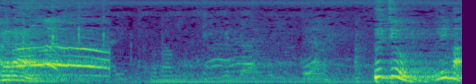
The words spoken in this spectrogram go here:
Merah Tujuh, lima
